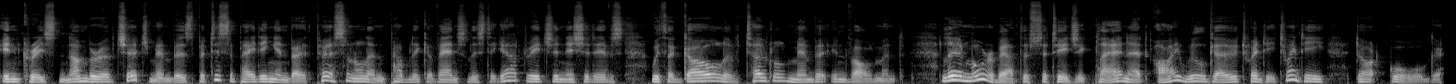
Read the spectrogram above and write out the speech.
increased number of church members participating in both personal and public evangelistic outreach initiatives with a goal of total member involvement. Learn more about the strategic plan at iwillgo2020.org.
